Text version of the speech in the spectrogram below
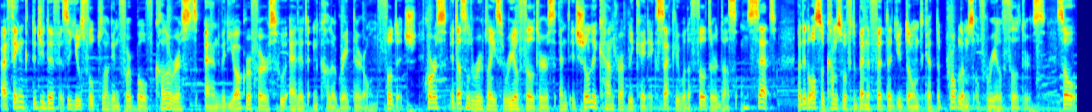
I think DigiDiff is a useful plugin for both colorists and videographers who edit and color grade their own footage. Of course, it doesn't replace real filters and it surely can't replicate exactly what a filter does on set, but it also comes with the benefit that you don't get the problems of real filters. So,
